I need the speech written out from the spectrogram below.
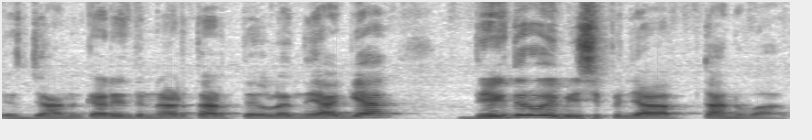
ਇਸ ਜਾਣਕਾਰੀ ਦੇ ਨਾਲ ਧਰਤੇ ਲੈਂਦੇ ਆ ਗਿਆ ਦੇਖਦੇ ਰਹੋ ਏਬੀਸੀ ਪੰਜਾਬ, ਧੰਨਵਾਦ।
